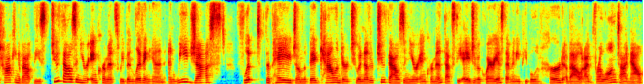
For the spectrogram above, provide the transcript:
talking about these 2000 year increments we've been living in and we just flipped the page on the big calendar to another 2000 year increment. That's the age of aquarius that many people have heard about uh, for a long time now.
